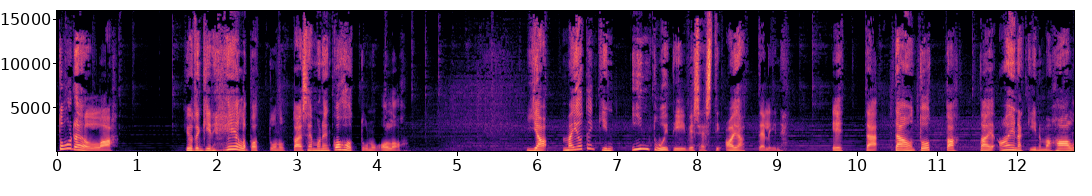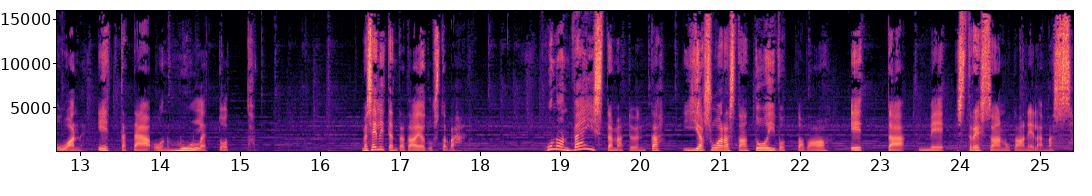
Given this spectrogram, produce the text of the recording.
todella jotenkin helpottunut tai semmoinen kohottunut olo. Ja mä jotenkin intuitiivisesti ajattelin, että tämä on totta tai ainakin mä haluan, että tämä on mulle totta. Mä selitän tätä ajatusta vähän. Kun on väistämätöntä ja suorastaan toivottavaa, että me stressaannutaan elämässä.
